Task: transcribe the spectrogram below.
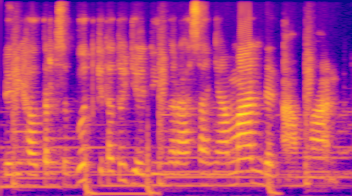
dari hal tersebut kita tuh jadi ngerasa nyaman dan aman.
